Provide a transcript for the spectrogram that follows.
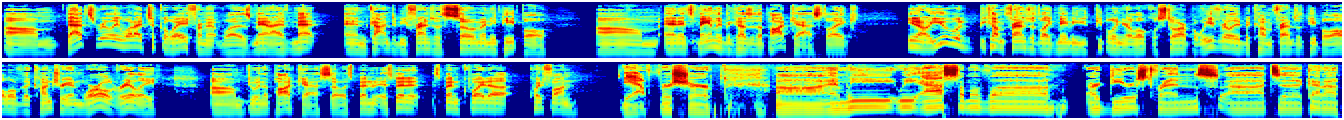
um, that's really what I took away from it was, man, I've met and gotten to be friends with so many people, um, and it's mainly because of the podcast, like. You know, you would become friends with like maybe people in your local store, but we've really become friends with people all over the country and world, really, um, doing the podcast. So it's been it's been it's been quite a quite fun. Yeah, for sure. Uh, and we we asked some of uh, our dearest friends uh, to kind of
